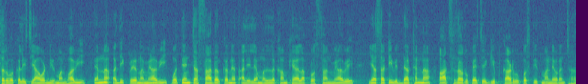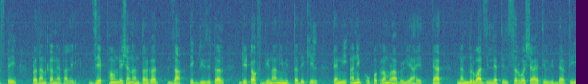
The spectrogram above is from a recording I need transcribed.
सर्व कलेची आवड निर्माण व्हावी त्यांना अधिक प्रेरणा मिळावी व त्यांच्या सादर करण्यात आलेल्या मल्लखांब खेळाला प्रोत्साहन मिळावे यासाठी विद्यार्थ्यांना पाच हजार रुपयाचे गिफ्ट कार्ड उपस्थित मान्यवरांच्या हस्ते प्रदान करण्यात आले. झेप फाउंडेशन अंतर्गत जागतिक डिजिटल डिटॉक्स दिनानिमित्त देखील त्यांनी अनेक उपक्रम राबविले आहेत. त्यात नंदुरबार जिल्ह्यातील सर्व शाळेतील विद्यार्थी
